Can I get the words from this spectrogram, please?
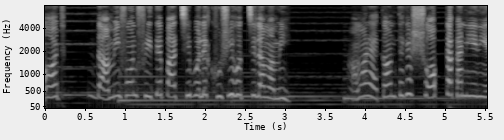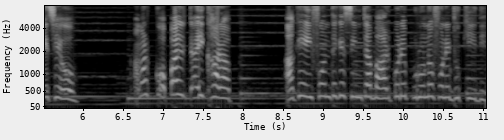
গড, দামি ফোন ফ্রিতে পাচ্ছি বলে খুশি হচ্ছিলাম আমি। আমার অ্যাকাউন্ট থেকে সব টাকা নিয়ে নিয়েছে ও। আমার কপালটাই খারাপ। আগে এই ফোন থেকে সিমটা বার করে পুরনো ফোনে ঢুকিয়ে দিই।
